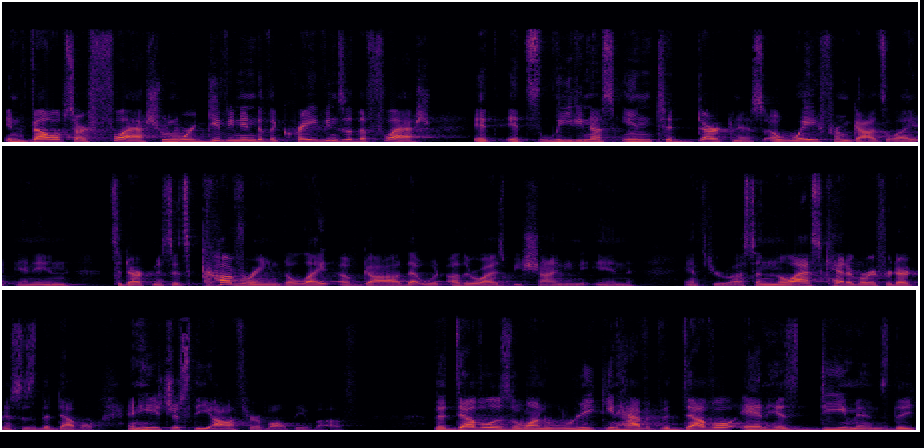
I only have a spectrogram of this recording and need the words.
envelops our flesh. When we're giving into the cravings of the flesh, it, it's leading us into darkness, away from God's light and into darkness. It's covering the light of God that would otherwise be shining in and through us. And the last category for darkness is the devil, and he's just the author of all the above. The devil is the one wreaking havoc. The devil and his demons, the,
